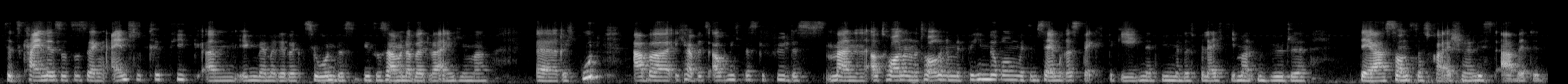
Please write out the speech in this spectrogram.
ist jetzt keine sozusagen Einzelkritik an irgendeiner Redaktion, dass die Zusammenarbeit war eigentlich immer äh, recht gut. Aber ich habe jetzt auch nicht das Gefühl, dass man Autoren und Autorinnen mit Behinderung mit demselben Respekt begegnet, wie man das vielleicht jemanden würde, der sonst als freier Journalist arbeitet.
